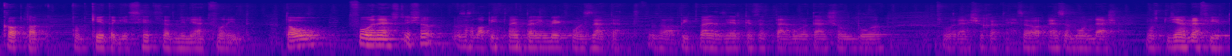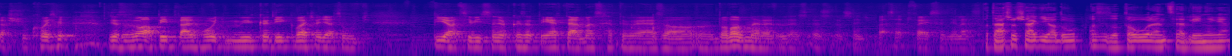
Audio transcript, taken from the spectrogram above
kaptak 2,7 milliárd forint TAO forrást, és az alapítvány pedig még hozzátett az alapítvány az érkezett támogatásokból forrásokat, ez a, ez a mondás. Most ugye ne firtassuk, hogy, hogy az az alapítvány hogy működik, vagy hogy az úgy piaci viszonyok között értelmezhető ez a dolog, mert ez, ez, ez egy veszett fejszönye lesz. A társasági adó, azaz a TAO rendszer lényege,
